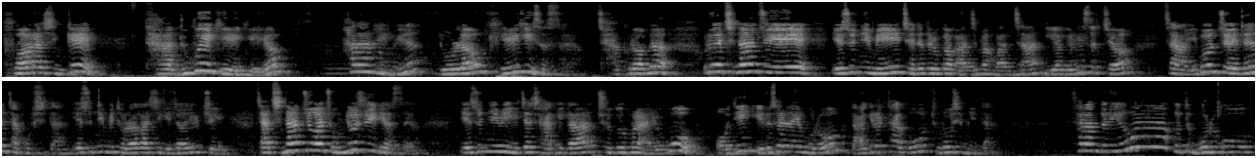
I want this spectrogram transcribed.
부활하신 게 다 누구의 계획이에요? 하나님의 놀라운 계획이 있었어요. 자, 그러면 우리가 지난주에 예수님이 제자들과 마지막 만찬 이야기를 했었죠. 자, 이번 주에는 자 봅시다. 예수님이 돌아가시기 전 일주일. 자, 지난주가 종료주일이었어요. 예수님이 이제 자기가 죽음을 알고 어디 예루살렘으로 나귀를 타고 들어오십니다. 사람들이 우와 그것도 모르고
